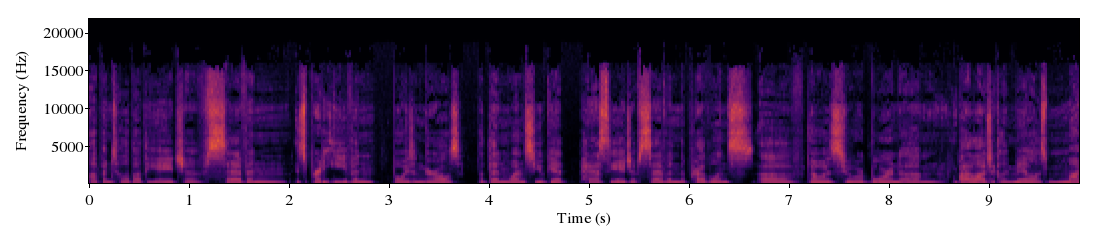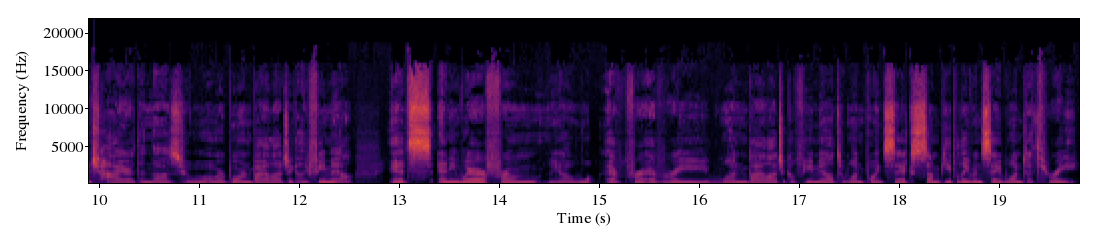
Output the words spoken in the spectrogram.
up until about the age of seven, it's pretty even, boys and girls. But then once you get past the age of seven, the prevalence of those who were born um, biologically male is much higher than those who were born biologically female. It's anywhere from, you know, for every one biological female to 1.6. Some people even say one to three.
